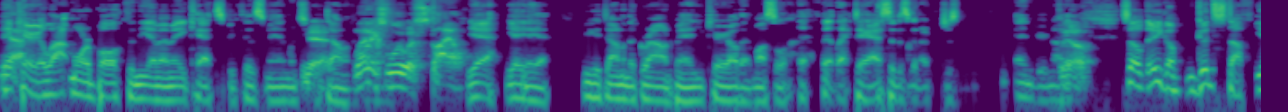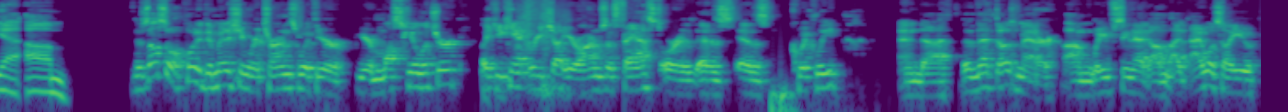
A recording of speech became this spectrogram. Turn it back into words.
They yeah. carry a lot more bulk than the MMA cats because, man, once you yeah. get down on the Lennox ground, Lewis style. Yeah, yeah, yeah, yeah. You get down on the ground, man, you carry all that muscle. that lactic acid is going to just end your night. Yeah. So there you go. Good stuff. Yeah. Um, there's also a point of diminishing returns with your your musculature. Like you can't reach out your arms as fast or as as quickly and uh, that does matter. Um, we've seen that. Um, I, I, will tell you,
